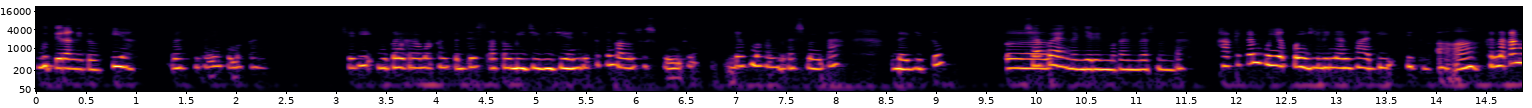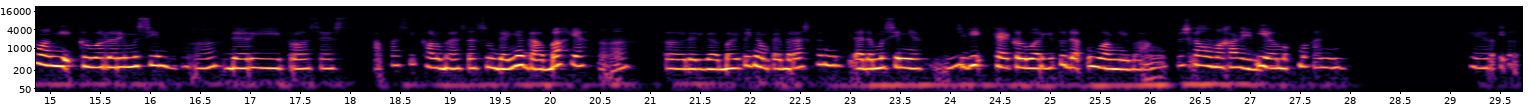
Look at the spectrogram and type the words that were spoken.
Butiran itu. beras mentahnya aku makan. Jadi bukan karena makan pedes atau biji-bijian gitu kan kalau usus buntu. Jadi aku makan beras mentah. Udah gitu eh, Siapa yang ngajarin makan beras mentah? kakek kan punya penggilingan padi gitu Heeh. karena kan wangi keluar dari mesin Heeh. dari proses apa sih kalau bahasa Sundanya gabah ya Heeh. Eh, dari gabah itu nyampe beras kan ada mesinnya Mm. jadi kayak keluar gitu udah uh, wangi banget Terus kamu makanin? iya mak makanin kayak I-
